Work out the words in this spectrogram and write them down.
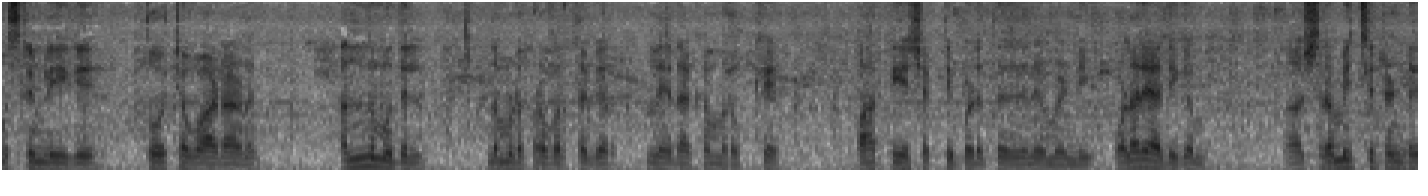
മുസ്ലിം ലീഗ് തോറ്റ വാർഡാണ്. അന്ന് മുതൽ നമ്മുടെ പ്രവർത്തകർ നേതാക്കന്മാരൊക്കെ പാർട്ടിയെ ശക്തിപ്പെടുത്തുന്നതിനു വേണ്ടി വളരെയധികം ശ്രമിച്ചിട്ടുണ്ട്.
